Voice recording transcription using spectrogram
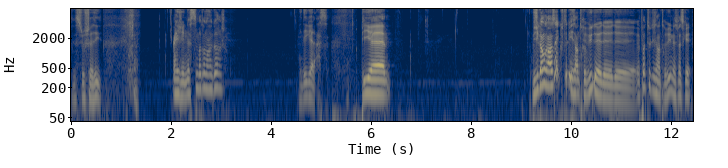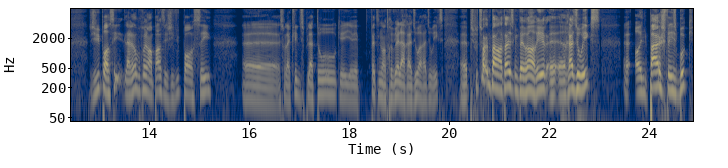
C'est ce que je te dis. Hey, j'ai une estime dans la gorge. C'est dégueulasse. Puis, euh. J'ai commencé à écouter les entrevues de, de, de, Pas toutes les entrevues, mais c'est parce que j'ai vu passer. La raison pourquoi j'en parle, c'est que j'ai vu passer euh, sur la clique du plateau qu'il y avait une entrevue à la radio, à Radio X. Euh, puis je peux te faire une parenthèse qui me fait vraiment rire. Euh, radio X a une page Facebook,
